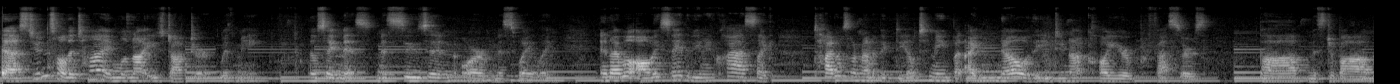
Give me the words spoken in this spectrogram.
Yeah, students all the time will not use doctor with me. They'll say Miss, Miss Susan or Miss Whaley. And I will always say at the beginning of class, like, titles are not a big deal to me, but I know that you do not call your professors Bob, Mr. Bob.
